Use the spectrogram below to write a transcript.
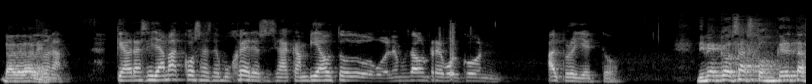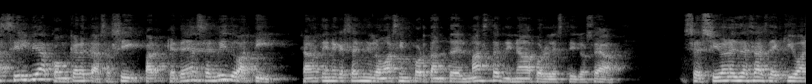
Dale, dale. Perdona, que ahora se llama Cosas de Mujeres, o sea, ha cambiado todo, le hemos dado un revolcón al proyecto. Dime cosas concretas, Silvia, concretas, así, para que te hayan servido a ti. O sea, no tiene que ser ni lo más importante del máster ni nada por el estilo. O sea, sesiones de esas de QA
